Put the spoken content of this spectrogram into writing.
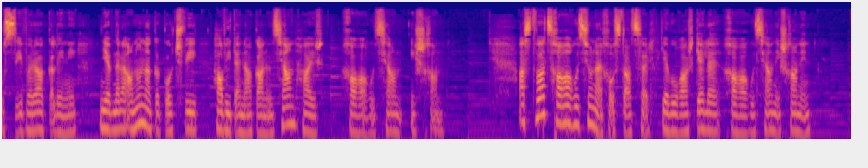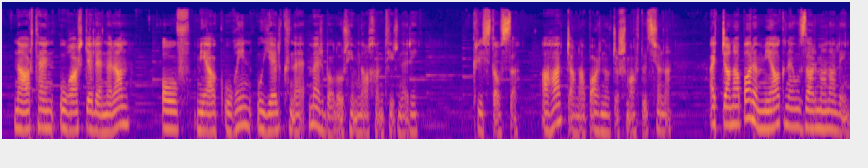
ուսի վրա կլինի եւ նրա անունը կկոչվի հավիտենականության հայր, խաղաղության իշխան։ Աստված խաղաղություն է խոստացել եւ ուղարկել է խաղաղության իշխանին։ Նա արդեն ուղարկել է նրան, ով միակ ուղին ու ելքն է մեր բոլոր հիմնախնդիրների։ Քրիստոսը։ Ահա ճանապարհն ու ճշմարտությունը։ Այդ ճանապարհը միակն է ու զարմանալին։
